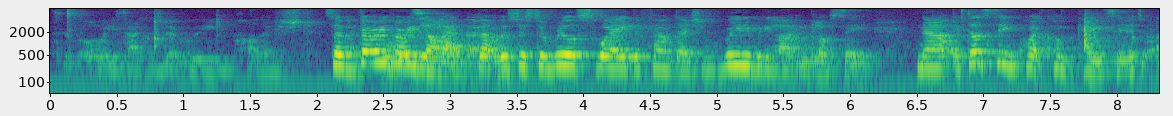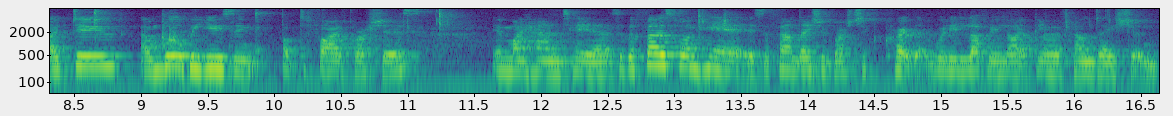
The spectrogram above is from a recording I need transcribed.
So it's already starting to look really polished. So very, very light. together. That was just a real suede the foundation, really, really light and glossy. Now, it does seem quite complicated. I do and will be using up to five brushes in my hand here. So the first one here is the foundation brush to create that really lovely light glow of foundation.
